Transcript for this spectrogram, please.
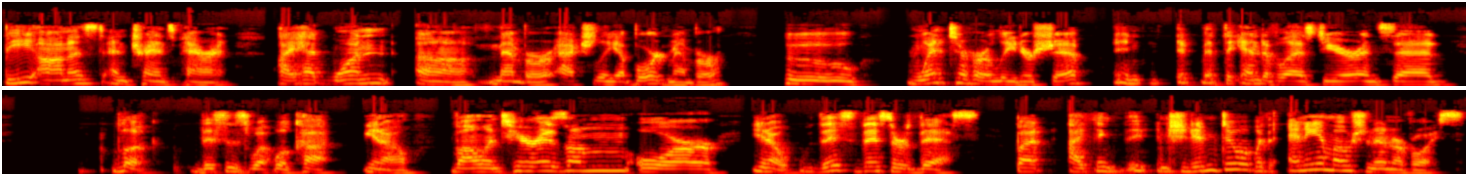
be honest and transparent. I had one uh, member, actually a board member, who went to her leadership in, at the end of last year and said, look, this is what we'll cut, you know, volunteerism or, you know, this, this or this. But I think, and she didn't do it with any emotion in her voice.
